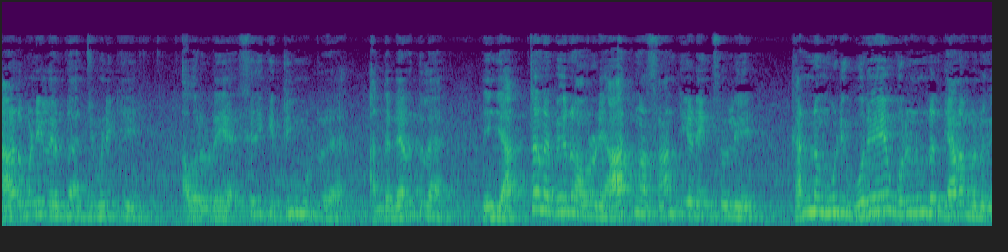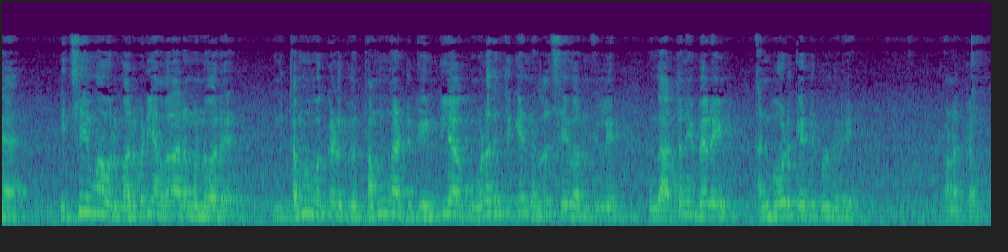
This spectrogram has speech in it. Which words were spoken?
நாலு மணியிலேருந்து அஞ்சு மணிக்கு அவருடைய சிரிக்கு தீமூட்டுற அந்த நேரத்தில் நீங்கள் அத்தனை பேரும் அவருடைய ஆத்மா சாந்தி அடைன்னு சொல்லி கண்ணை மூடி ஒரே ஒரு நிமிடம் தியானம் பண்ணுங்க. நிச்சயமாக அவர் மறுபடியும் அவதாரம் பண்ணுவார். இந்த தமிழ் மக்களுக்கு தமிழ்நாட்டுக்கு இந்தியாவுக்கு உலகத்துக்கே நல்லது செய்வார்னு சொல்லி உங்கள் அத்தனை பேரையும் அன்போடு கேட்டுக்கொள்கிறேன். வணக்கம்.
